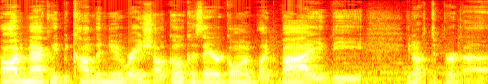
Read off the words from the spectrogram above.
automatically become the new Ra's al Ghul because they were going like by the you know, to, uh,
